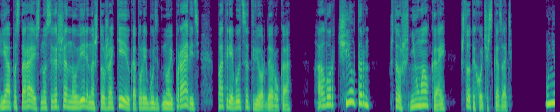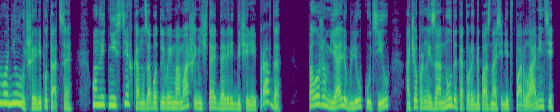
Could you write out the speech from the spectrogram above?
Я постараюсь, но совершенно уверена, что Жакею, который будет мной править, потребуется твердая рука. А лорд Чилтерн... Что ж, не умолкай. Что ты хочешь сказать? У него не лучшая репутация. Он ведь не из тех, кому заботливые мамаши мечтают доверить дочерей, правда? Положим, я люблю кутил, а чопорный зануда, который допоздна сидит в парламенте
